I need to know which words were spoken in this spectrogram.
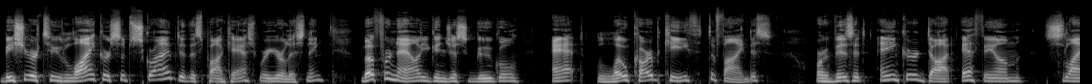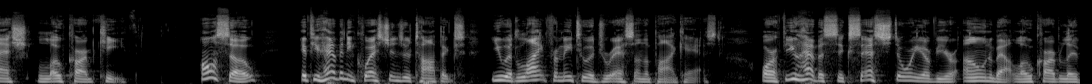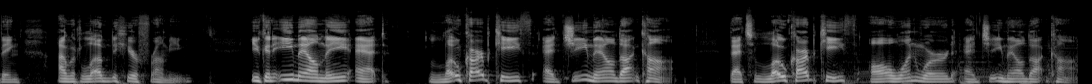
Be sure to like or subscribe to this podcast where you're listening. But for now, you can just Google at Low Carb Keith to find us or visit anchor.fm slash lowcarbkeith. Also, if you have any questions or topics you would like for me to address on the podcast, or if you have a success story of your own about low carb living, I would love to hear from you. You can email me at lowcarbkeith at gmail.com. That's lowcarbkeith, all one word, at gmail.com.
